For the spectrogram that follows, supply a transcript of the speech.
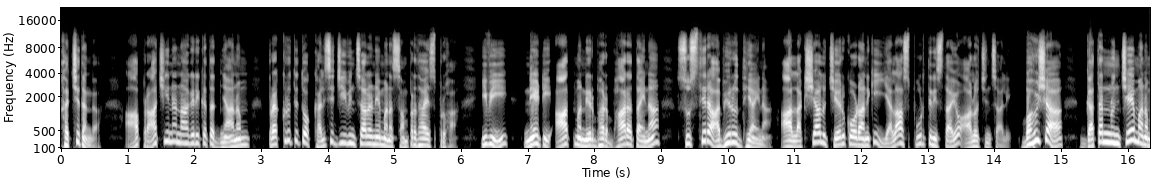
ఖచ్చితంగా ఆ ప్రాచీన నాగరికత జ్ఞానం ప్రకృతితో కలిసి జీవించాలనే మన సంప్రదాయ స్పృహ. ఇవి నేటి ఆత్మనిర్భర్ భారత్ అయినా సుస్థిర అభివృద్ధి అయినా ఆ లక్ష్యాలు చేరుకోవడానికి ఎలా స్ఫూర్తినిస్తాయో ఆలోచించాలి. బహుశా గతం నుంచే మనం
